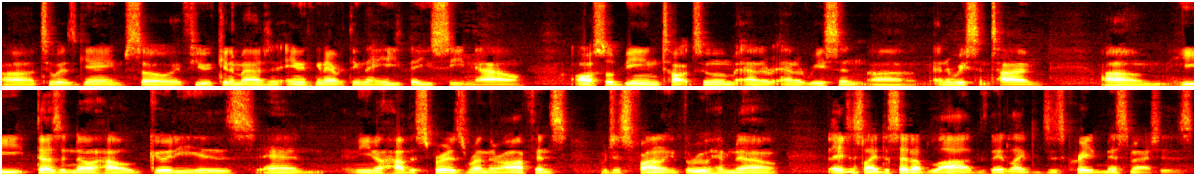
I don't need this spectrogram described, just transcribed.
uh, to his game. So if you can imagine anything and everything that he that you see now, also being taught to him at a, at a recent uh, at a recent time, um, he doesn't know how good he is, and you know how the Spurs run their offense, which is finally through him now. They just like to set up lobs. They like to just create mismatches.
